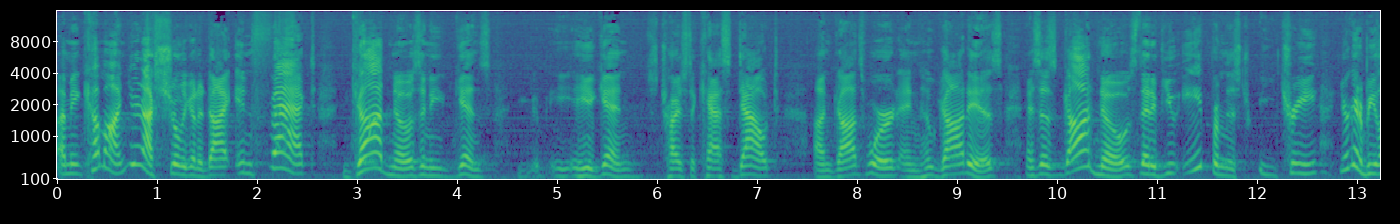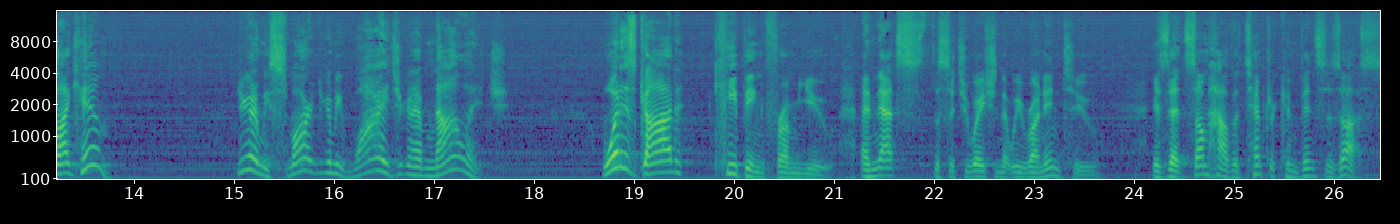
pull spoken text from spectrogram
I mean, come on, you're not surely going to die. In fact, God knows, and he again, he again tries to cast doubt on God's word and who God is, and says, God knows that if you eat from this tree, you're going to be like him. You're going to be smart, you're going to be wise, you're going to have knowledge. What is God keeping from you? And that's the situation that we run into is that somehow the tempter convinces us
